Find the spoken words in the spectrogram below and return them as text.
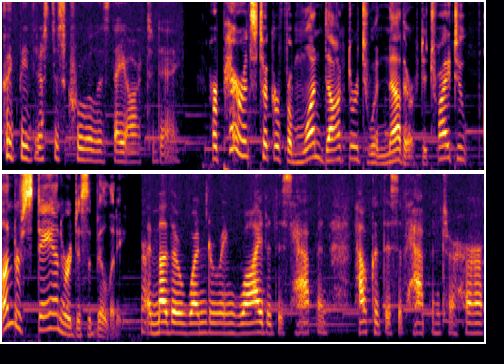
could be just as cruel as they are today. Her parents took her from one doctor to another to try to understand her disability. My mother wondering why did this happen? How could this have happened to her?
